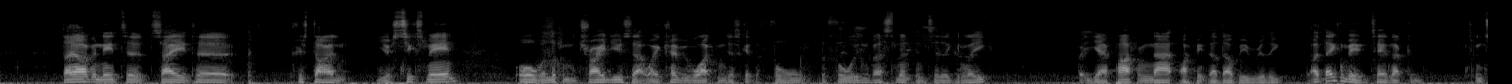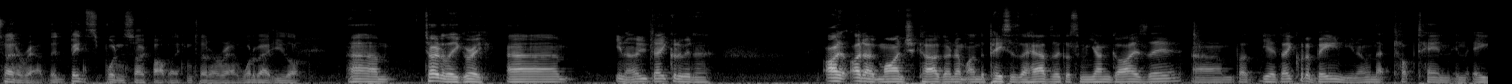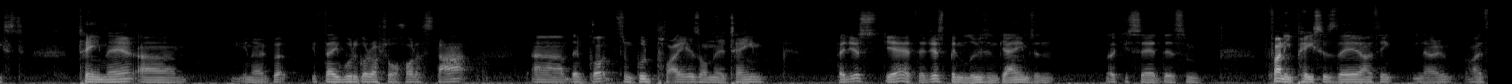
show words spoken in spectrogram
they either need to say to Kris Dunn, "You're six man," or we're looking to trade you so that way Coby White can just get the full the full investment into the league. But yeah, apart from that, I think that they'll be really. Uh, they can be a team that can can turn around. They've been disappointing so far, but they can turn around. What about you, lot? Um, totally agree. Um, you know, they could have been a. I, I don't mind Chicago. I don't mind the pieces they have. They've got some young guys there. Um, but yeah, they could have been, you know, in that top ten in the East team there. Um, you know, but if they would have got off to a hotter start, um, they've got some good players on their team. They just, yeah, they've just been losing games, and like you said, there's some funny pieces there. I think you know, I. Th-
